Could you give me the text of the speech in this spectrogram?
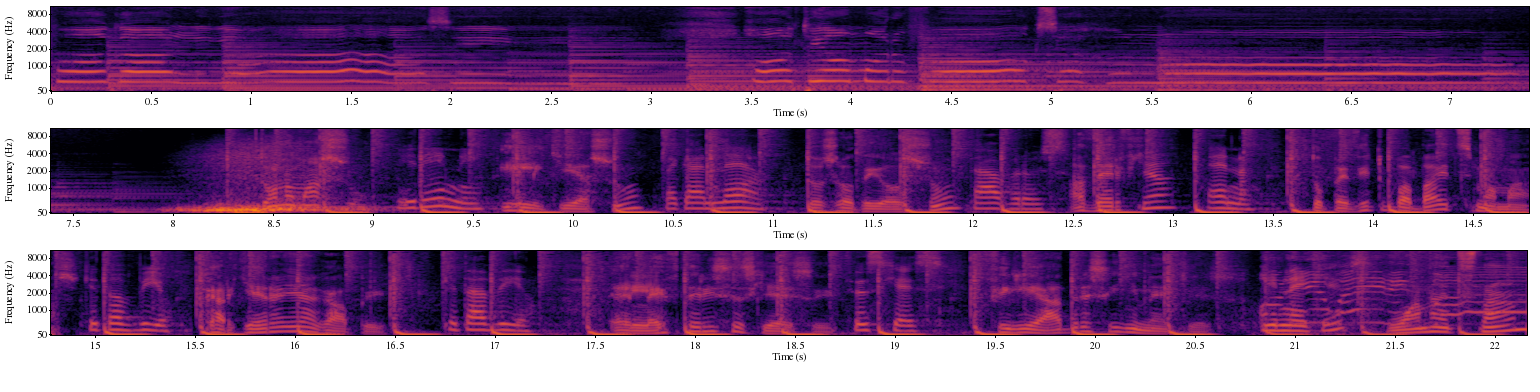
που αγκαλιάζει. Ό,τι όμορφο ξεχνά. Ειρήνη, η ηλικία σου, 19. το ζώδιό σου, Ταύρος, αδέρφια, 1. το παιδί του μπαμπά ή της μαμάς, Και τα δύο. καριέρα ή αγάπη, Και τα δύο. ελεύθερη σε σχέση, Σε σχέση. φίλοι άντρες ή γυναίκες, Γυναίκες, one night stand,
